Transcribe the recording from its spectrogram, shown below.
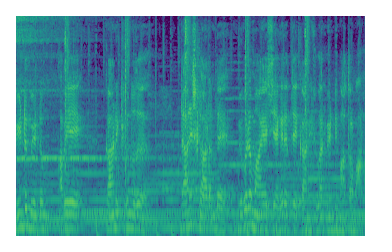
വീണ്ടും വീണ്ടും അവയെ കാണിക്കുന്നത് ഡാനിഷ് ഗാർഡന്റെ വിപുലമായ ശേഖരത്തെ കാണിക്കുവാൻ വേണ്ടി മാത്രമാണ്.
